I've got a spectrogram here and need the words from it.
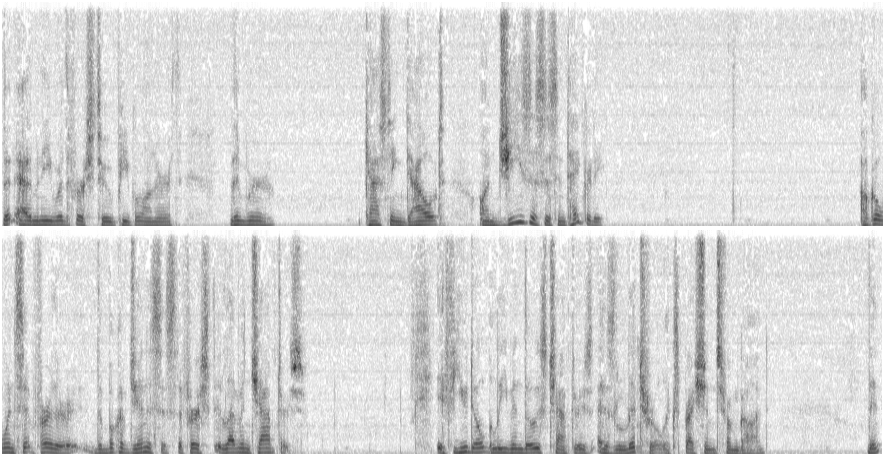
that Adam and Eve were the first two people on earth, then we're casting doubt on Jesus' integrity. I'll go one step further. The book of Genesis, the first 11 chapters. If you don't believe in those chapters as literal expressions from God, then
